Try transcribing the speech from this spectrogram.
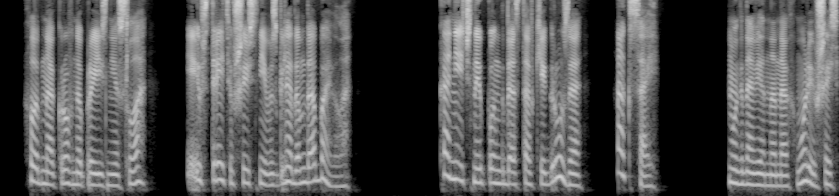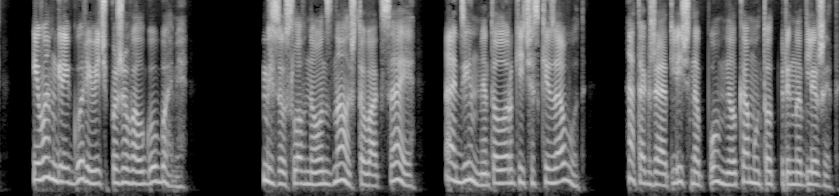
— хладнокровно произнесла и, встретившись с ним взглядом, добавила. «Конечный пункт доставки груза — Аксай». Мгновенно нахмурившись, Иван Григорьевич пожевал губами. Безусловно, он знал, что в Аксае один металлургический завод, а также отлично помнил, кому тот принадлежит.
